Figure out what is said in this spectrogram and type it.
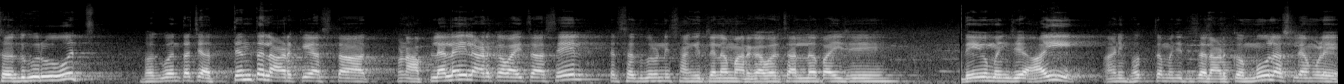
सद्गुरूच भगवंताचे अत्यंत लाडके असतात. पण आपल्यालाही लाडकं व्हायचं असेल तर सद्गुरूंनी सांगितलेल्या मार्गावर चाललं पाहिजे. देव म्हणजे आई आणि भक्त म्हणजे तिचं लाडकं मूल असल्यामुळे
